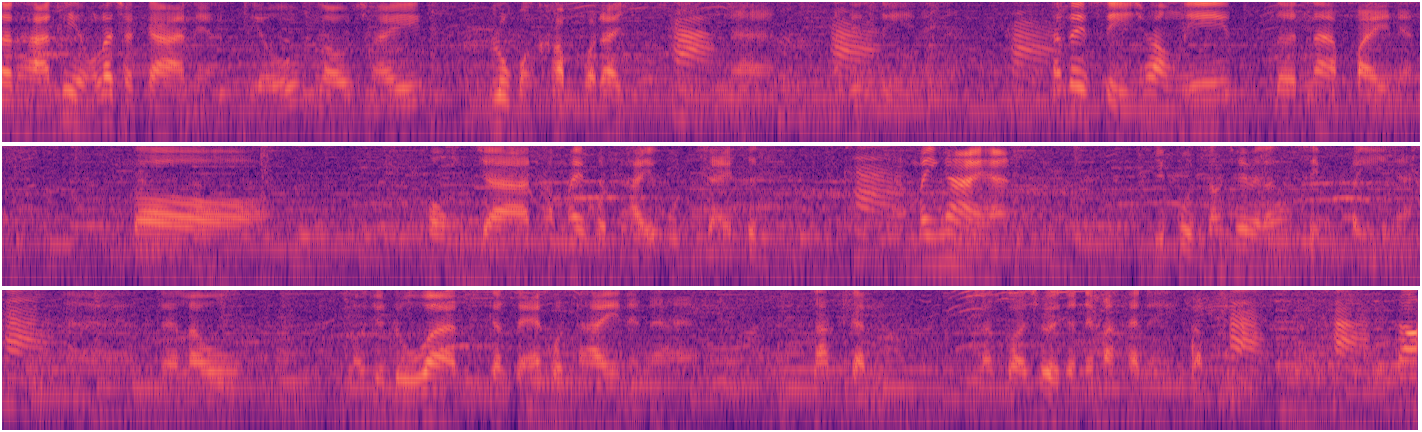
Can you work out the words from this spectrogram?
สถานที่ของราชการเนี่ยเดี๋ยวเราใช้ลูกบังคับก็ได้อยู่ค่ะ นะฮะอันที่สี่นะฮะค่ะ ถ้าได้ 4 ช่องนี้เดินหน้าไปเนี่ยก็ คงจะทำให้คนไทยอุ่นใจขึ้นค่ะไม่ง่ายฮะญี่ปุ่นต้องใช้เวลาตั้งสิปีนะค่ะอ่าแต่เราเราจะดูว่ากระแสคนไทยเนี่ยนะฮะรักกันแล้วก็ช่วยกันได้มากแค่ไหนครับค่ะค่ะก็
